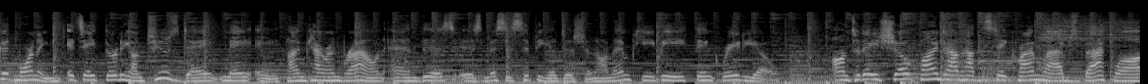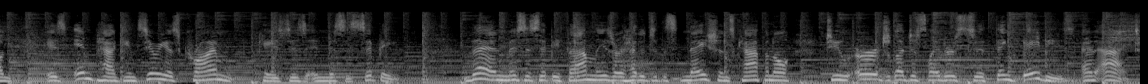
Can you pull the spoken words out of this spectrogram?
Good morning. It's 8:30 on Tuesday, May 8th. I'm Karen Brown and this is Mississippi Edition on MPB Think Radio. On today's show, find out how the state crime lab's backlog is impacting serious crime cases in Mississippi. Then, Mississippi families are headed to the nation's capital to urge legislators to think babies and act.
